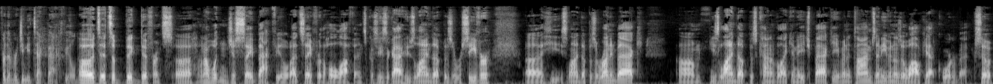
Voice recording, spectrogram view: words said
for the Virginia Tech backfield? Oh, it's it's a big difference, uh, and I wouldn't just say backfield. I'd say for the whole offense because he's a guy who's lined up as a receiver. Uh, he's lined up as a running back. Um, he's lined up as kind of like an H back even at times, and even as a wildcat quarterback. So,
